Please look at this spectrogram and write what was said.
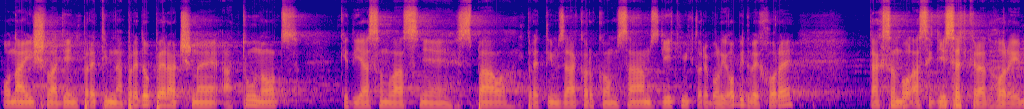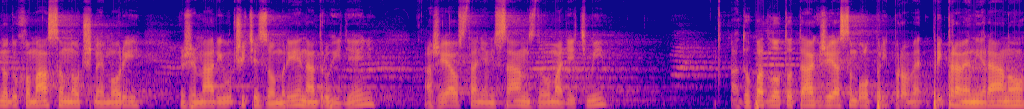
Ona išla deň predtým na predoperačné a tú noc, kedy ja som vlastne spal pred tým zákrokom sám s deťmi, ktoré boli obidve chore, tak som bol asi 10 krát hore. Jednoducho mal som nočné mori, že Mári určite zomrie na druhý deň a že ja ostanem sám s dvoma deťmi. A dopadlo to tak, že ja som bol pripravený ráno,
